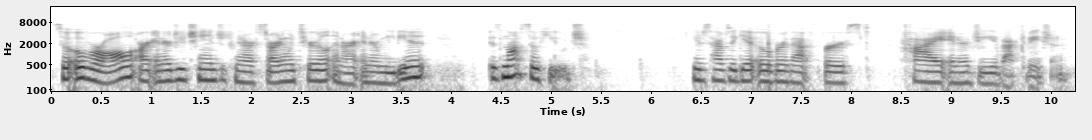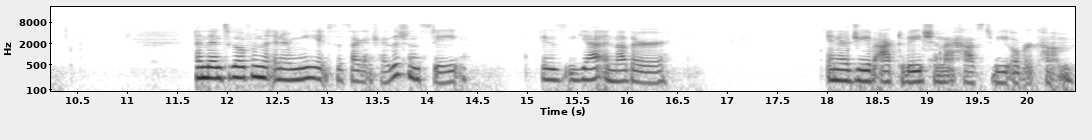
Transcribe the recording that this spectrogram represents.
So overall, our energy change between our starting material and our intermediate is not so huge. You just have to get over that first high energy of activation. And then to go from the intermediate to the second transition state is yet another energy of activation that has to be overcome.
